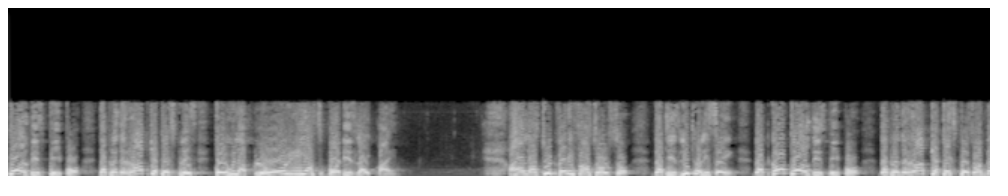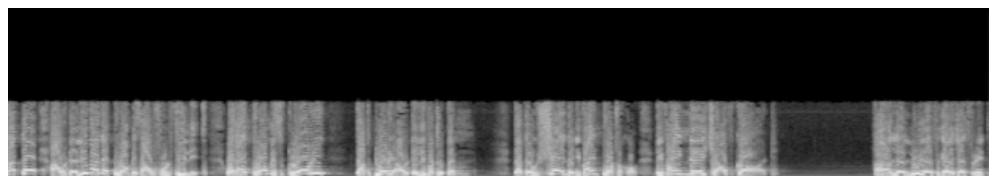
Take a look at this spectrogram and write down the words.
tell these people that when the rapture takes place, they will have glorious bodies like mine. I understood very fast also that he's literally saying that God tells these people that when the rapture takes place on that day, I will deliver the promise, I'll fulfill it. When I promise glory, that glory I will deliver to them. That they will share in the divine protocol, divine nature of God. Hallelujah. If you get a chance to read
